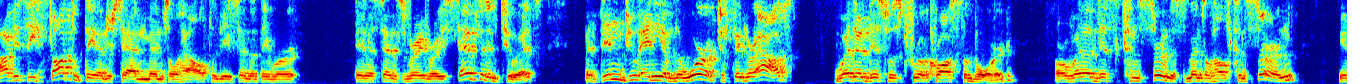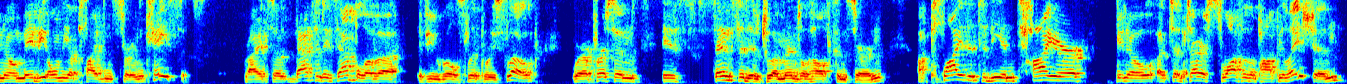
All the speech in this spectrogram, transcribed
obviously thought that they understand mental health to the extent that they were in a sense, very, very sensitive to it, but didn't do any of the work to figure out whether this was true across the board or whether this concern, this mental health concern, you know, maybe only applied in certain cases, right? So that's an example of a, if you will, slippery slope where a person is sensitive to a mental health concern, applies it to the entire, you know, entire swath of the population,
